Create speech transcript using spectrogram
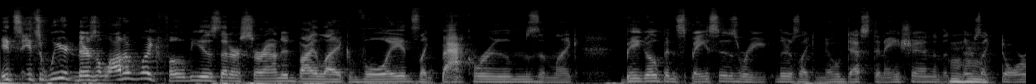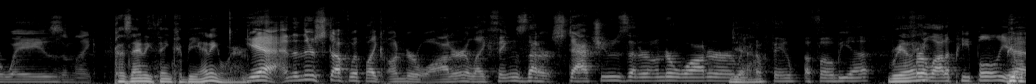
It's it's weird. There's a lot of like phobias that are surrounded by like voids, like back rooms and like big open spaces where you, there's like no destination and the, Mm-hmm. there's like doorways and like because anything could be anywhere. yeah, and then there's stuff with like underwater, like things that are statues that are underwater are like Yeah. a, pho- a phobia. Really? For a lot of people, yeah. People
